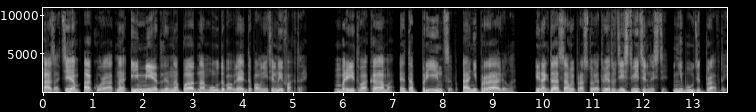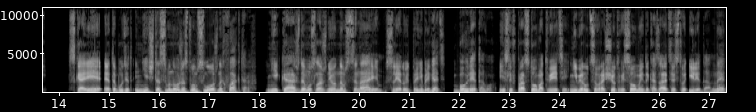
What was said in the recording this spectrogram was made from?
а затем аккуратно и медленно по одному добавлять дополнительные факторы. Бритва Кама — это принцип, а не правило. Иногда самый простой ответ в действительности не будет правдой. Скорее, это будет нечто с множеством сложных факторов. Не каждым усложненным сценарием следует пренебрегать. Более того, если в простом ответе не берутся в расчет весомые доказательства или данные,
